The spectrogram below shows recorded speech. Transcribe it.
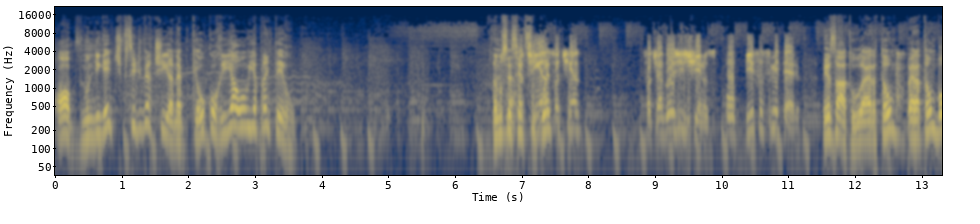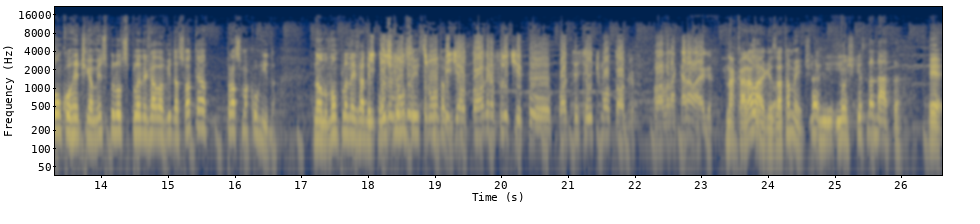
Óbvio, ninguém se divertia, né? Porque ou corria ou ia pra enterro. Anos Só 60 e tinha, 50. só tinha. Só tinha dois destinos, ou pista ou cemitério. Exato, era tão, era tão bom correr antigamente, os pilotos planejavam a vida só até a próxima corrida. Não, não vão planejar depois que eu não sei se todo mundo pedia autógrafo do tipo, pode ser seu último autógrafo. Falava na cara larga. Na cara larga, exatamente. Não, não esqueça da data. É,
